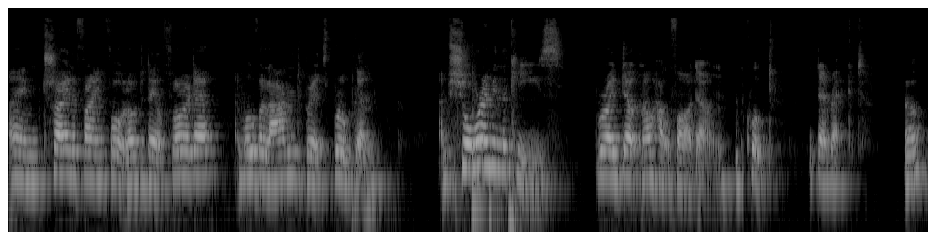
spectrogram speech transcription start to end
I'm trying to find Fort Lauderdale, Florida. I'm over land, but it's broken. I'm sure I'm in the Keys, but I don't know how far down. Quote, direct. Oh.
